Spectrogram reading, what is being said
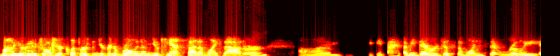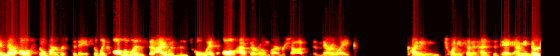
"Ma, you're gonna drop your clippers and you're gonna ruin them. You can't set them like that." Or mm-hmm. um, I mean, they were just the ones that really, and they're all still barbers today. So like all the ones that I was in school with all have their own barbershops and they're like cutting 27 heads a day. I mean, they're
